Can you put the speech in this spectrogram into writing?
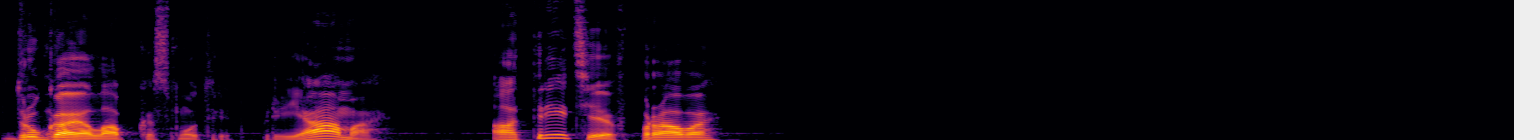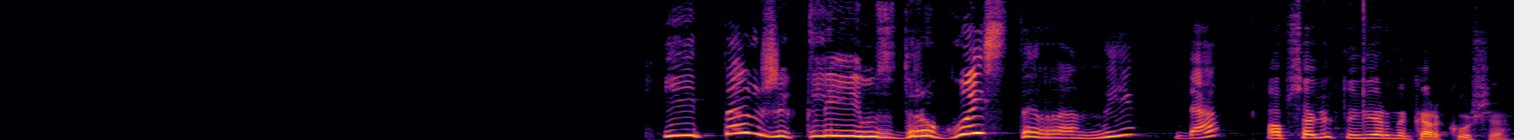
другая лапка смотрит прямо, а третья вправо. Также клеим с другой стороны, да? Абсолютно верно, Каркуша.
